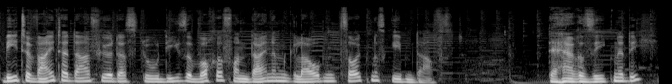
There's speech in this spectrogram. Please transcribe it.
Bete weiter dafür, dass du diese Woche von deinem Glauben Zeugnis geben darfst. Der Herr segne dich,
